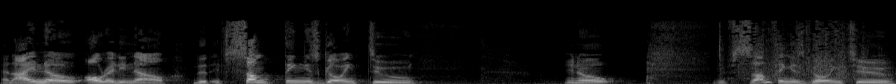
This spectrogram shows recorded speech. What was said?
And I know already now that if something is going to, you know, if something is going to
